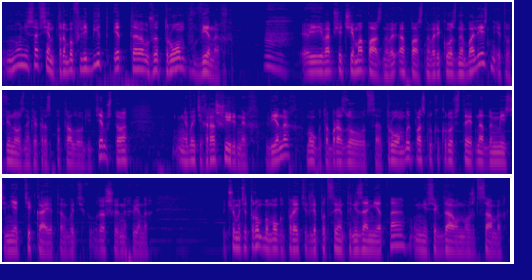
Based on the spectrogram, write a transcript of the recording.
Ну, не совсем. Тромбофлебит – это уже тромб в венах. А, И вообще, чем опасна, опасна варикозная болезнь, это вот венозная как раз патология, тем, что в этих расширенных венах могут образовываться тромбы, поскольку кровь стоит на одном месте, не оттекает там в этих расширенных венах. Причем эти тромбы могут пройти для пациента незаметно, не всегда он может сам их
